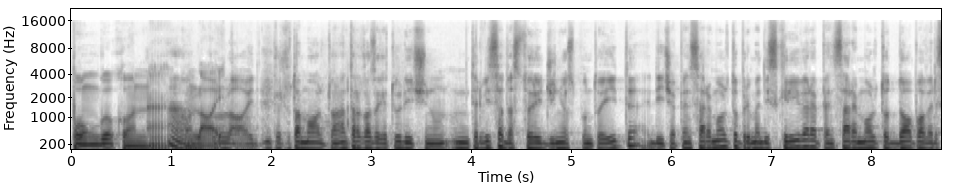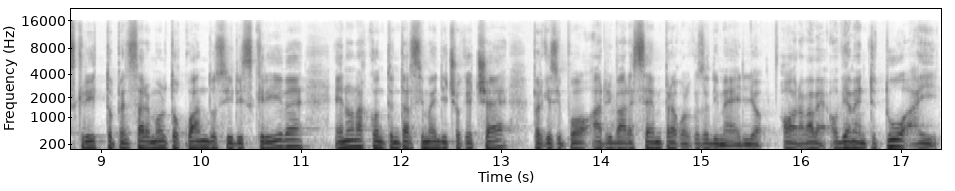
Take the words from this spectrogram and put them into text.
pongo con, Ah, con Lloyd. con Lloyd. Mi è piaciuta molto. Un'altra cosa che tu dici in un'intervista da storygenius.it dice pensare molto prima di scrivere, pensare molto dopo aver scritto, pensare molto quando si riscrive e non accontentarsi mai di ciò che c'è perché si può arrivare sempre a qualcosa di meglio. Ora, vabbè, ovviamente tu hai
